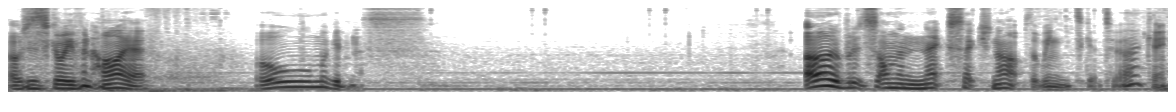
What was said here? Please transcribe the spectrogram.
Oh, just go even higher. Oh my goodness. Oh, but it's on the next section up that we need to get to. Okay.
